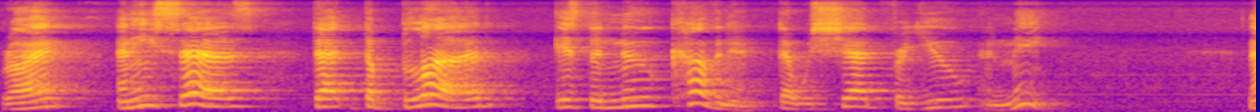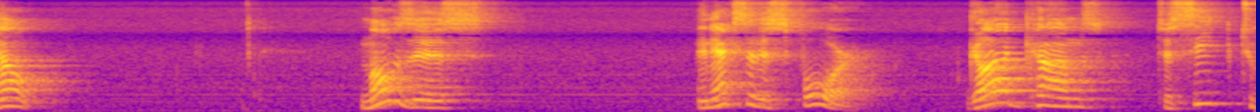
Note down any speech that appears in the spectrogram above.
right? And he says that the blood is the new covenant that was shed for you and me. Now, Moses, in Exodus 4, God comes to seek to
